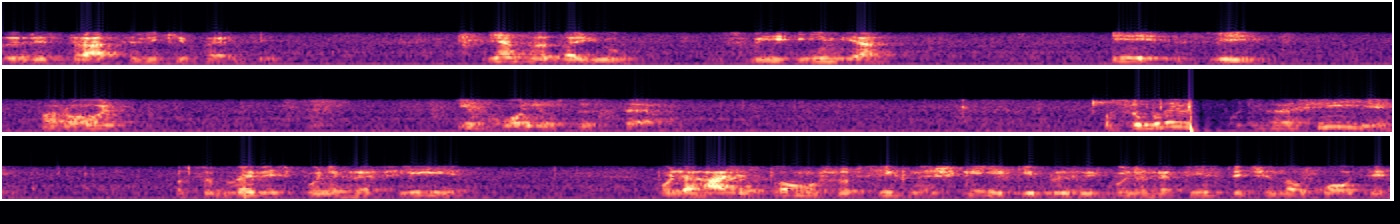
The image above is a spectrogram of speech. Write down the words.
реєстрації Вікіпедії. Я задаю своє ім'я і свій пароль, і входжу в систему. Особливість поліграфії, особливість поліграфії полягає в тому, що всі книжки, які пишуть поліграфісти чи науковці,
